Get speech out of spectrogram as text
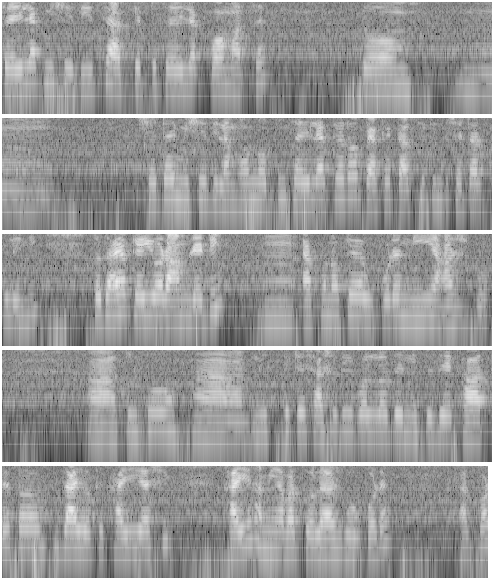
সেরিল্যাক মিশিয়ে দিয়েছি। আজকে একটু সেরিল্যাক কম আছে। তো সেটাই মিশিয়ে দিলাম। ওর নতুন সেরিল্যাকেরও প্যাকেট আছে, কিন্তু সেটা আর খুলিনি। তো যাই হোক, এই ওর আম রেডি এখন ওকে উপরে নিয়ে আসব। কিন্তু নিচ থেকে শাশুড়ি বলল যে নিচে যেয়ে খাওয়াতে। তো যাই ওকে খাইয়ে আসি। খাইয়ে আমি আবার চলে আসব উপরে। তারপর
